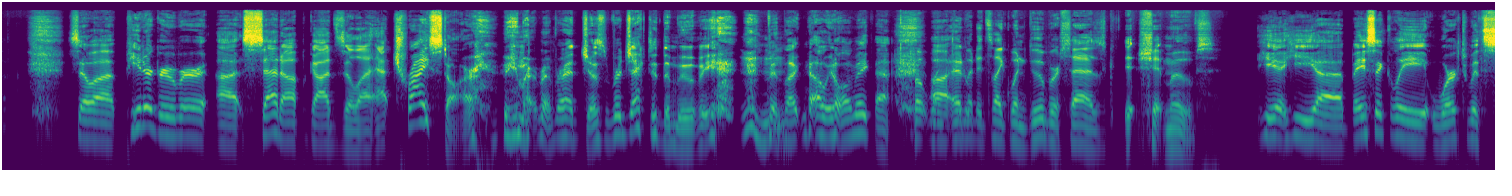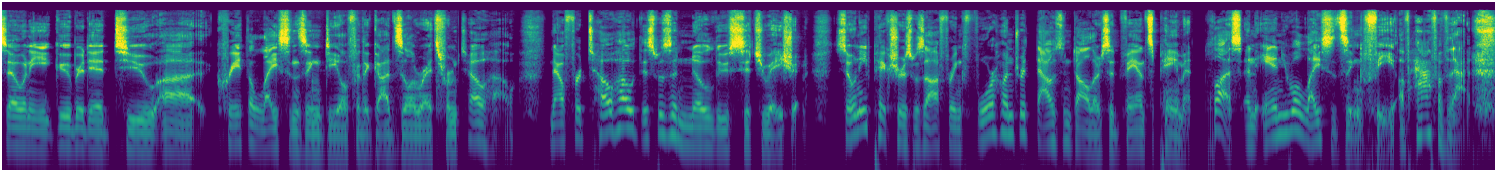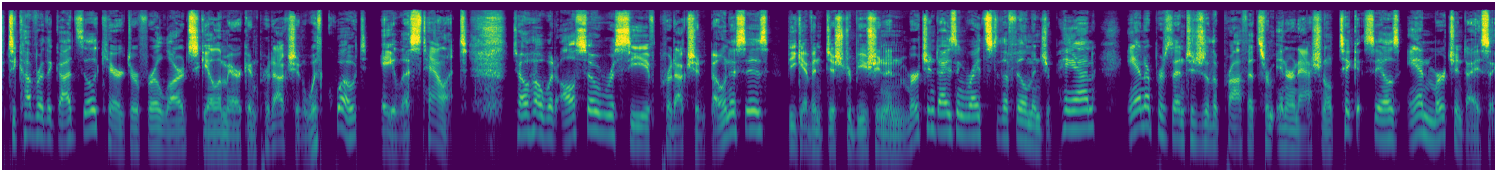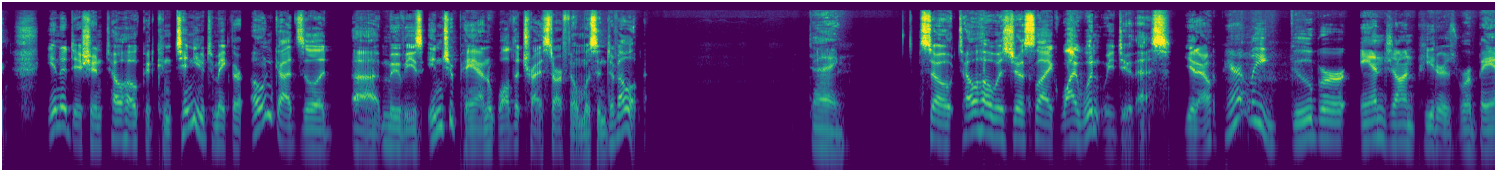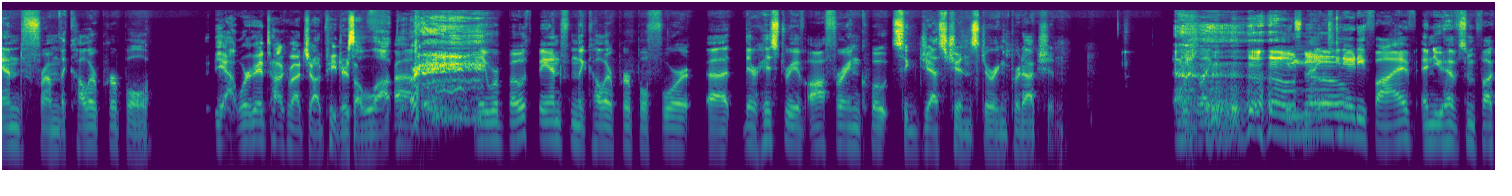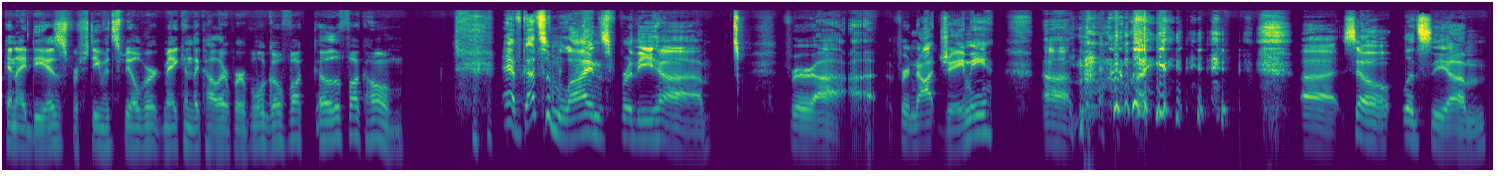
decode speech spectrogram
so uh, Peter Gruber uh, set up Godzilla at TriStar, who you might remember had just rejected the movie. Been like, no, we don't want to make that. but when, Uh, and- but it's like when Guber says it, shit moves he he uh, basically worked with Sony. Guber did to uh, create the licensing deal for the Godzilla rights from Toho. Now, for Toho, this was a no lose situation. Sony Pictures was offering four hundred thousand dollars advance payment plus an annual licensing fee of half of that to cover the Godzilla character for a large scale American production with quote A list talent. Toho would also receive production bonuses, be given distribution and merchandising rights to the film in Japan, and a percentage of the profits profits from international ticket sales and merchandising. In addition, Toho could continue to make their own Godzilla uh, movies in Japan while the TriStar film was in development. Dang. So Toho was just like, why wouldn't we do this? You know? Apparently, Guber and Jon Peters were banned from The Color Purple. Yeah, we're going to talk about Jon Peters a lot more. Uh, they were both banned from The Color Purple for uh, their history of offering, quote, suggestions during production. Which, like, oh, it's 1985 and you have some fucking ideas for Steven Spielberg making The Color Purple. Go fuck, go the fuck home. Hey, I've got some lines for the uh for uh for not Jamie. Um uh so let's see um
